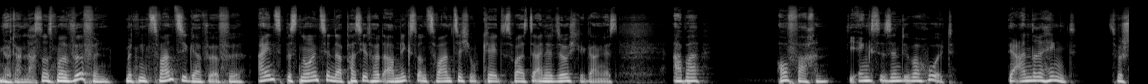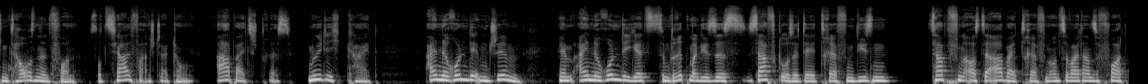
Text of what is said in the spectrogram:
ja, dann lass uns mal würfeln. Mit einem 20er-Würfel. 1 bis 19, da passiert heute Abend nichts und 20, okay, das war jetzt der eine, der durchgegangen ist. Aber aufwachen, die Ängste sind überholt. Der andere hängt zwischen Tausenden von Sozialveranstaltungen, Arbeitsstress, Müdigkeit, eine Runde im Gym, ähm, eine Runde jetzt zum dritten Mal dieses saftlose Date treffen, diesen Zapfen aus der Arbeit treffen und so weiter und so fort.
